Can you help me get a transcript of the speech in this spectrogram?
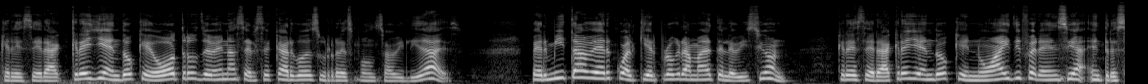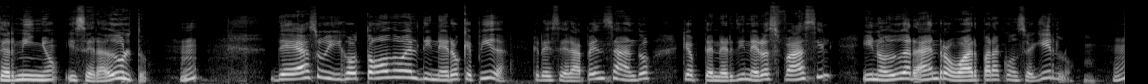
Crecerá creyendo que otros deben hacerse cargo de sus responsabilidades. Permita ver cualquier programa de televisión. Crecerá creyendo que no hay diferencia entre ser niño y ser adulto. ¿Mm? Dé a su hijo todo el dinero que pida. Crecerá pensando que obtener dinero es fácil y no dudará en robar para conseguirlo. ¿Mm?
